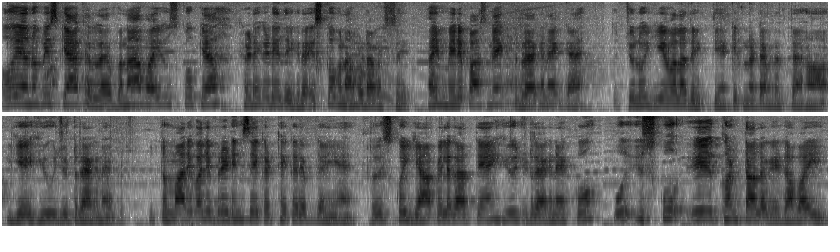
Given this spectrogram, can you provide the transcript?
ओ एनोबिस क्या कर रहा है? बना भाई उसको, क्या? खड़े खड़े देख रहा है। इसको बना फटाफट से। भाई, मेरे पास ना एक ड्रैगन एग है तो चलो ये वाला देखते हैं, कितना टाइम लगता है। हाँ ये ह्यूज ड्रैगन एग तुम्हारी वाली ब्रीडिंग से इकट्ठे कर गए हैं तो इसको यहाँ पे लगाते हैं ह्यूज ड्रैगन एग को, और इसको एक घंटा लगेगा भाई।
